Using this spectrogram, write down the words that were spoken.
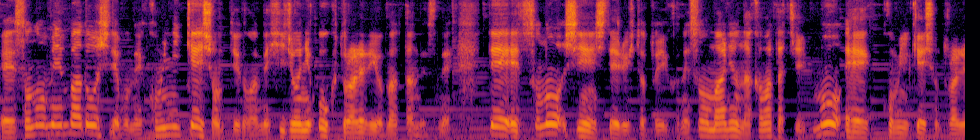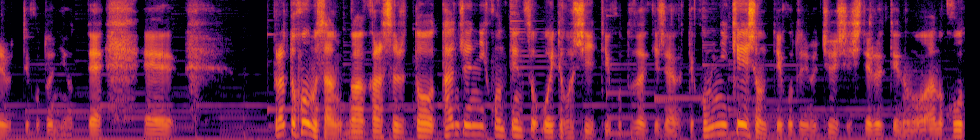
え、そのメンバー同士でもね、コミュニケーションっていうのがね、非常に多く取られるようになったんですね。で、その支援している人というかね、その周りの仲間たちも、え、コミュニケーション取られるってことによって、えープラットフォームさん側からすると、単純にコンテンツを置いてほしいっていうことだけじゃなくて、コミュニケーションっていうことにも注視してるっていうのも、あの、公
